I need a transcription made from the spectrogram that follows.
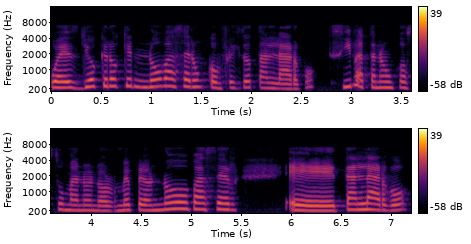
pues yo creo que no va a ser un conflicto tan largo, sí va a tener un costo humano enorme, pero no va a ser eh, tan largo.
